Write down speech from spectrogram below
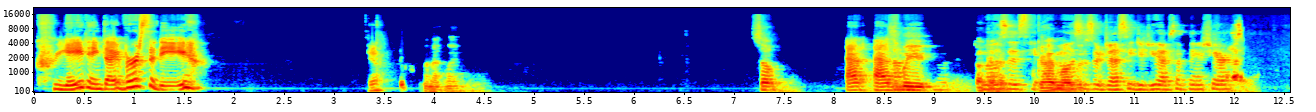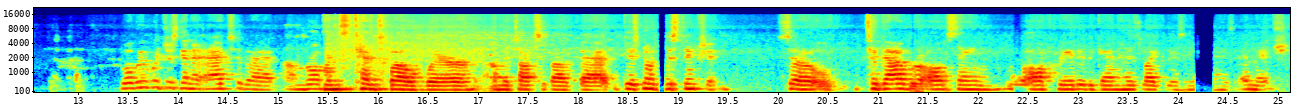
creating diversity. Yeah, Definitely. So, a- as we Um, okay. moses Go ahead, moses. Moses. or jesse did you have something to share Well, we were just going to add to that um, Romans 10 12, where um, it talks about that there's no distinction. So to God, we're all the same. We're all created again in his likeness and his image.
